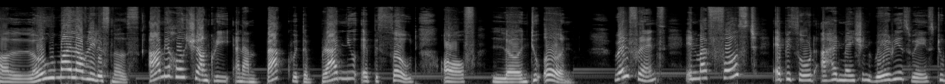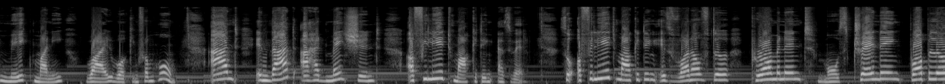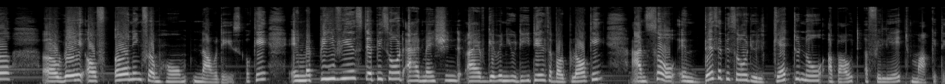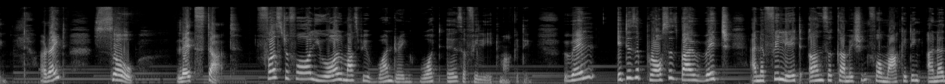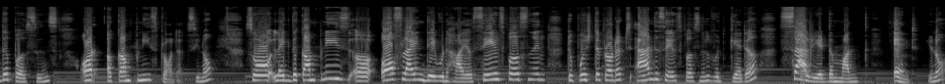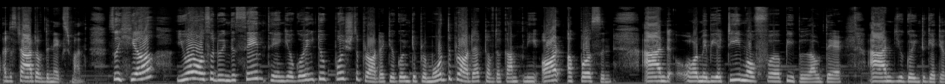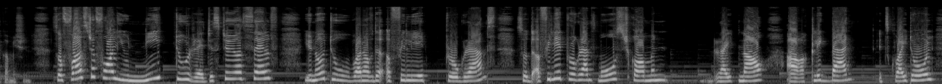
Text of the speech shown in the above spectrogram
Hello, my lovely listeners. I'm your host Shankri, and I'm back with a brand new episode of Learn to Earn. Well, friends, in my first episode, I had mentioned various ways to make money while working from home. And in that, I had mentioned affiliate marketing as well. So, affiliate marketing is one of the prominent, most trending, popular uh, way of earning from home nowadays. Okay. In my previous episode, I had mentioned, I have given you details about blogging. And so in this episode, you'll get to know about affiliate marketing. All right. So let's start. First of all, you all must be wondering what is affiliate marketing? Well, it is a process by which an affiliate earns a commission for marketing another person's or a company's products, you know. So, like the companies uh, offline, they would hire sales personnel to push the products, and the sales personnel would get a salary at the month end you know at the start of the next month. So here you are also doing the same thing. You're going to push the product. You're going to promote the product of the company or a person and or maybe a team of uh, people out there and you're going to get your commission. So first of all you need to register yourself you know to one of the affiliate programs. So the affiliate programs most common right now are clickbank. It's quite old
